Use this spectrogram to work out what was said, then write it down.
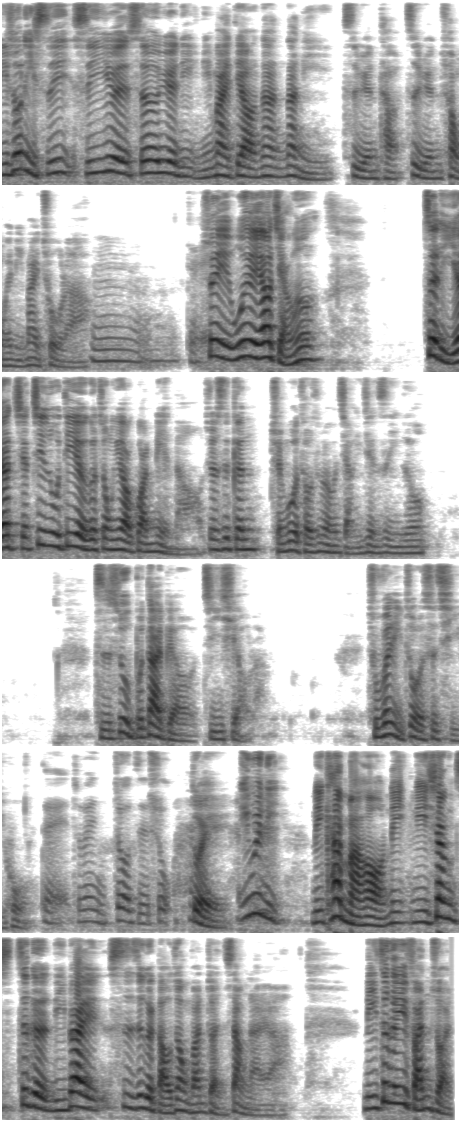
你说你十一十一月、十二月你你卖掉，那那你智源淘智源创维你卖错啦、嗯，对，所以我也要讲说，这里要进进入第二个重要观念啊、哦，就是跟全国投资朋友们讲一件事情说，指数不代表绩效了，除非你做的是期货。对，除非你做指数，对，因为你你看嘛哈，你你像这个礼拜四这个倒状反转上来啊，你这个一反转，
